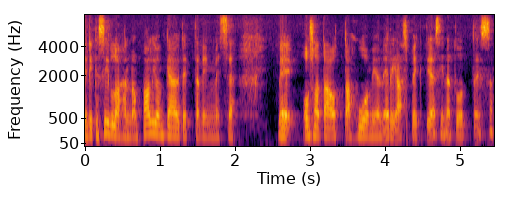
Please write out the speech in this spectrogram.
Eli silloinhan on paljon käytettävimmissä. Me osataan ottaa huomioon eri aspekteja siinä tuotteessa.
